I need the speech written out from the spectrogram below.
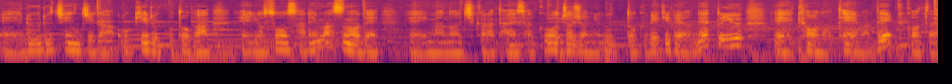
えー、ルールチェンジが起きることが、え予想されますので、え今のうちから対策を徐々に打っておくべきだよねという、え今日のテーマでござい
